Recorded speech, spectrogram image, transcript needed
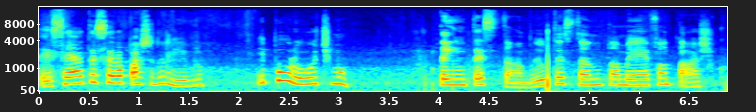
Essa é a terceira parte do livro. E por último, tem um testando. E o testando também é fantástico.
